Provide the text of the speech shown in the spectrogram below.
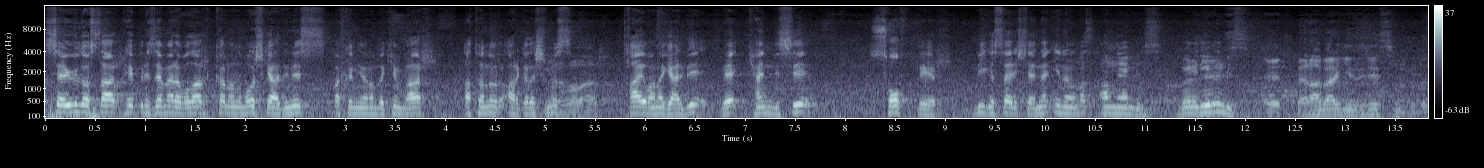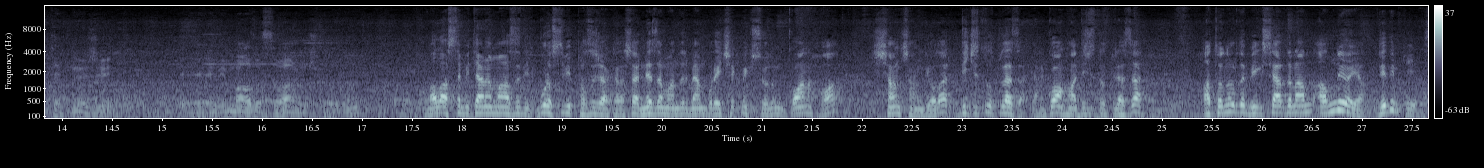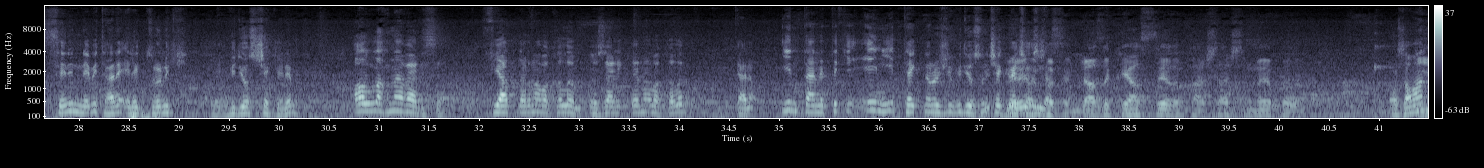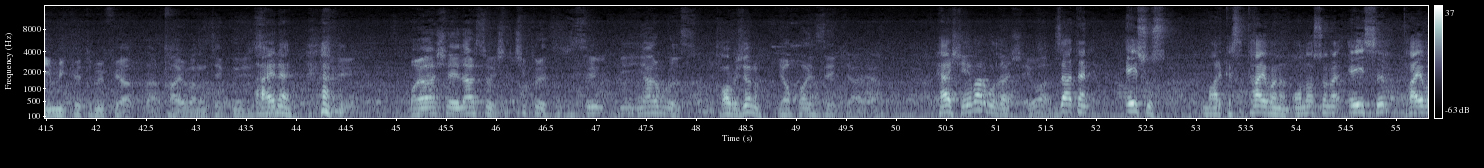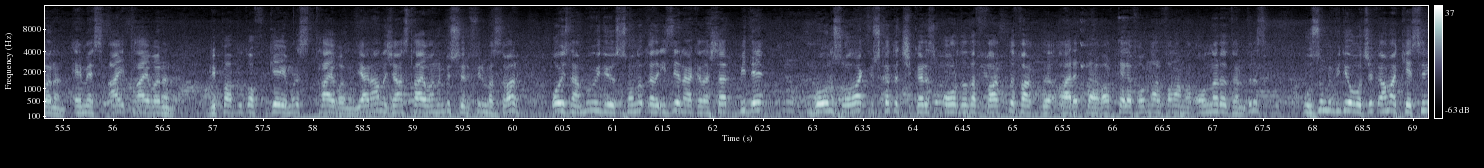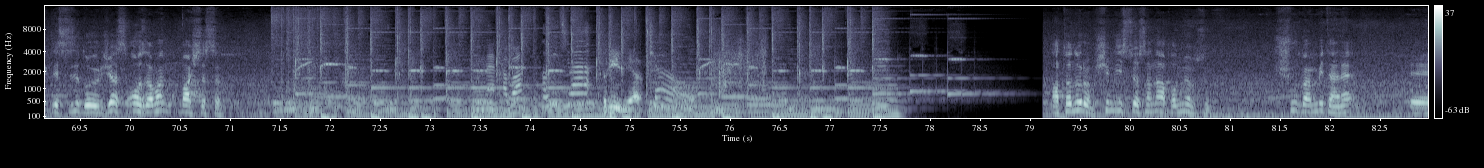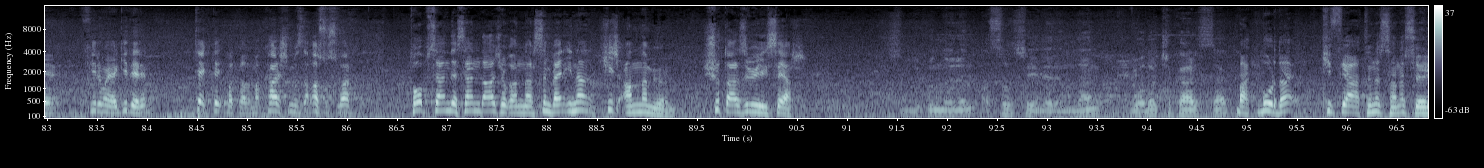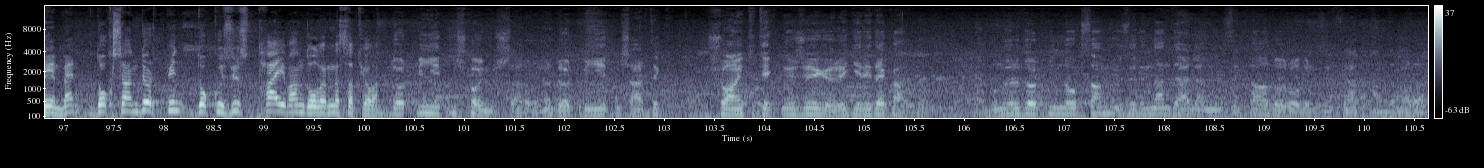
Sevgili dostlar, hepinize merhabalar. Kanalıma hoş geldiniz. Bakın yanımda kim var? Atanur arkadaşımız Merhabalar. Tayvan'a geldi ve kendisi software, bilgisayar işlerinden inanılmaz anlayan birisi. Böyle diyebilir miyiz? Evet, beraber gezeceğiz şimdi burada. Teknoloji e, bir mağazası varmış burada. Valla aslında bir tane mağaza değil. Burası bir pasaj arkadaşlar. Ne zamandır ben burayı çekmek istiyordum. Guanhua Shangchang diyorlar. Digital Plaza. Yani Guanhua Digital Plaza. Atanur da bilgisayardan an- anlıyor ya. Dedim ki seninle bir tane elektronik e, videosu çekelim. Allah ne verdiyse. Fiyatlarına bakalım, özelliklerine bakalım. Yani internetteki en iyi teknoloji videosunu çekmeye Görelim çalışacağız. bakın, biraz da kıyaslayalım, karşılaştırma yapalım. O zaman İyi mi kötü mü fiyatlar, Tayvan'ın teknolojisi. Aynen. hani bayağı şeyler söylüyor işte. Çip üreticisi bir yer burası sonuçta. tabii canım. Yapay zeka ya. Her şey var burada. Her şey var. Zaten Asus markası Tayvan'ın. Ondan sonra Acer Tayvan'ın. MSI Tayvan'ın. Republic of Gamers Tayvan'ın. Yani anlayacağınız Tayvan'ın bir sürü firması var. O yüzden bu videoyu sonuna kadar izleyen arkadaşlar bir de bonus olarak üst kata çıkarız. Orada da farklı farklı aletler var. Telefonlar falan var. Onları da tanıtırız. Uzun bir video olacak ama kesinlikle sizi doyuracağız. O zaman başlasın. Merhaba. Konnichiwa. Привет. Ciao. Atanurum şimdi istiyorsan ne yapalım biliyor musun? Şuradan bir tane e, firmaya gidelim. Tek tek bakalım. Bak Karşımızda Asus var. Top sen de sen daha çok anlarsın. Ben inan hiç anlamıyorum. Şu tarzı bir bilgisayar. Şimdi bunların asıl şeylerinden yola çıkarsak Bak burada ki fiyatını sana söyleyeyim ben. 94.900 Tayvan dolarına satıyorlar. 4070 koymuşlar bunu. 4070 artık şu anki teknolojiye göre geride kaldı. Bunları 4090 ve üzerinden değerlendirirsek daha doğru olur bizim fiyatlandırmada.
